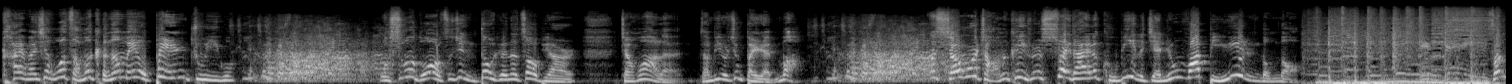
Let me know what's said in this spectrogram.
开玩笑，我怎么可能没有被人追过？我说了多少次，就你豆哥那照片讲话了，咱比如就本人吧，那小伙长得可以说帅呆了、苦逼了，简直无法比喻了，你懂不懂？咱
